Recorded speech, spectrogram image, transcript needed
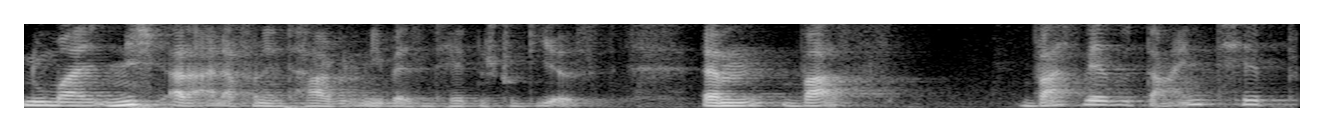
nun mal nicht an einer von den Target-Universitäten studierst, ähm, was was wäre so dein Tipp?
